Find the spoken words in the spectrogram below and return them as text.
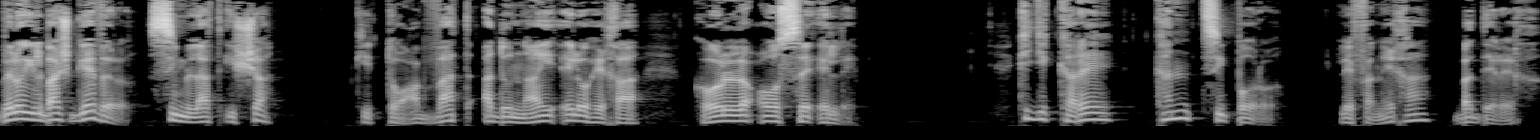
ולא ילבש גבר שמלת אישה, כי תועבת אדוני אלוהיך כל עושה אלה. כי יקרא כאן ציפור, לפניך בדרך,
